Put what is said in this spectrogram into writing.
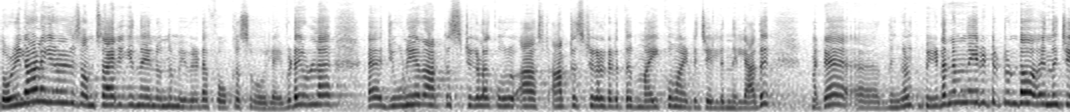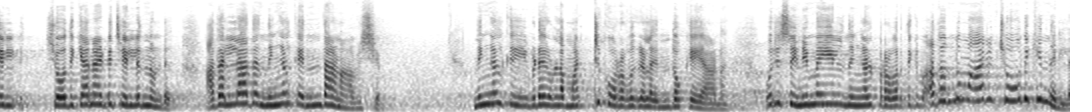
തൊഴിലാളികൾ സംസാരിക്കുന്നതിനൊന്നും ഇവരുടെ ഫോക്കസ് പോകില്ല ഇവിടെയുള്ള ജൂനിയർ ആർട്ടിസ്റ്റുകളെ ആർട്ടിസ്റ്റുകളുടെ അടുത്ത് മൈക്കുമായിട്ട് ചെല്ലുന്നില്ല. അത് മറ്റേ നിങ്ങൾക്ക് പീഡനം നേരിട്ടിട്ടുണ്ടോ എന്ന് ചോദിക്കാനായിട്ട് ചെല്ലുന്നുണ്ട്. അതല്ലാതെ നിങ്ങൾക്ക് എന്താണ് ആവശ്യം? നിങ്ങൾക്ക് ഇവിടെയുള്ള മറ്റ് കുറവുകൾ എന്തൊക്കെയാണ്? ഒരു സിനിമയിൽ നിങ്ങൾ പ്രവർത്തിക്കും അതൊന്നും ആരും ചോദിക്കുന്നില്ല.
